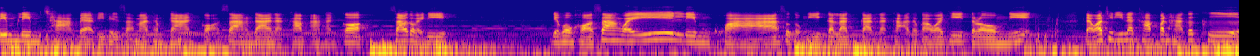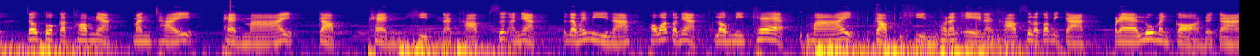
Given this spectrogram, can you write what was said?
ริมริมฉากแบบนี้ถึงสามารถทำการก่อสร้างได้นะครับอะงั้นก็สร้างตรงไหนดี เดี๋ยวผมขอสร้างไว้ริมขวาสุดตรงนี้กันละกันนะครับทำการไว้ที่ตรงนี้แต่ว่าทีนี้นะครับปัญหาก็คือเจ้าตัวกระท่อมเนี่ยมันใช้ แผ่นไม้กับแผ่นหินนะครับ ซึ่งอันเนี้ยเราไม่มีนะ เพราะว่าตอนเนี้ยเรามีแค่ไม้กับหินเท่านั้นเองนะครับ ซึ่งเราต้องมีการแปรรูปมันก่อน โดยการ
